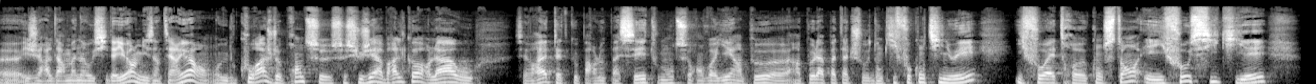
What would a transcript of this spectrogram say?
et Gérald Darmanin aussi d'ailleurs, le ministre intérieur, ont eu le courage de prendre ce, sujet à bras le corps. Là où c'est vrai, peut-être que par le passé, tout le monde se renvoyait un peu, un peu la patate chaude. Donc il faut continuer, il faut être constant et il faut aussi qu'il y ait euh,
